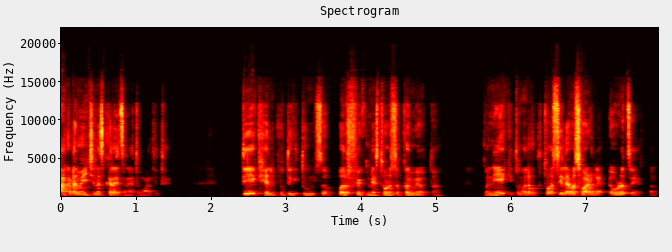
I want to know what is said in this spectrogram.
आकडा मेन्शनच करायचा नाही तुम्हाला तिथे. ते एक हेल्प होते की तुमचं परफेक्टनेस थोडंसं कमी होतं. पण हे की तुम्हाला फक्त थोडा सिलेबस वाढलाय एवढंच आहे. पण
